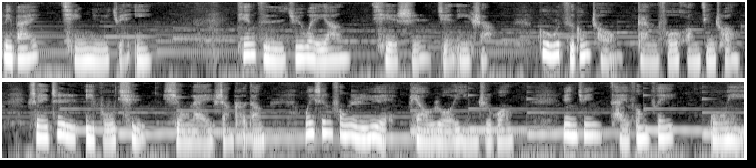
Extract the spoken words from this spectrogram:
李白。情女卷衣，天子居未央，妾室卷衣裳。故无子宫宠，感佛黄金床。水至亦不去，熊来尚可当。微身奉日月，飘若银之光。愿君采风飞，无以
